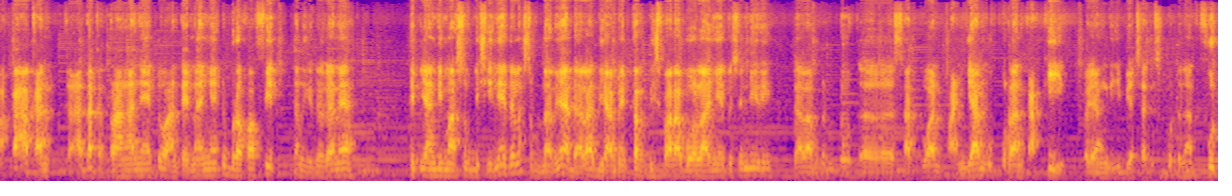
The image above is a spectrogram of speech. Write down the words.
maka akan ada keterangannya itu antenanya itu berapa feet kan gitu kan ya tip yang dimasuk di sini adalah sebenarnya adalah diameter disk parabolanya itu sendiri dalam bentuk eh, satuan panjang ukuran kaki atau yang biasa disebut dengan foot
